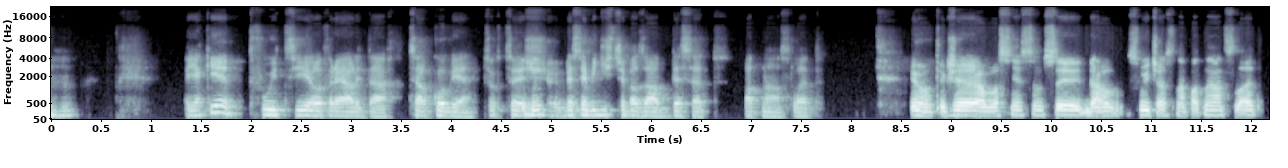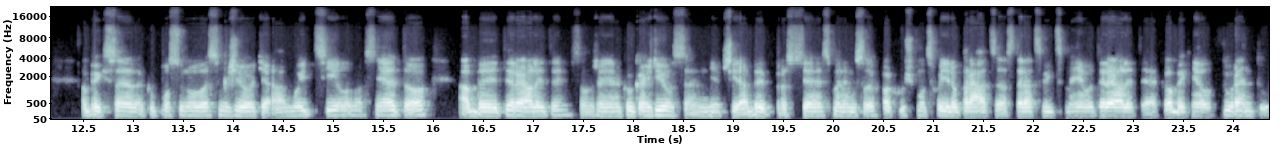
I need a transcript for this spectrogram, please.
Mm-hmm. Jaký je tvůj cíl v realitách celkově? Co chceš, mm-hmm. kde se vidíš třeba za 10, 15 let? Jo, takže já vlastně jsem si dal svůj čas na 15 let, abych se jako posunul ve svém životě a můj cíl vlastně je to, aby ty reality, samozřejmě jako každýho se mně přijde, aby prostě jsme nemuseli pak už moc chodit do práce a starat se víc o ty reality, jako abych měl tu rentu,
